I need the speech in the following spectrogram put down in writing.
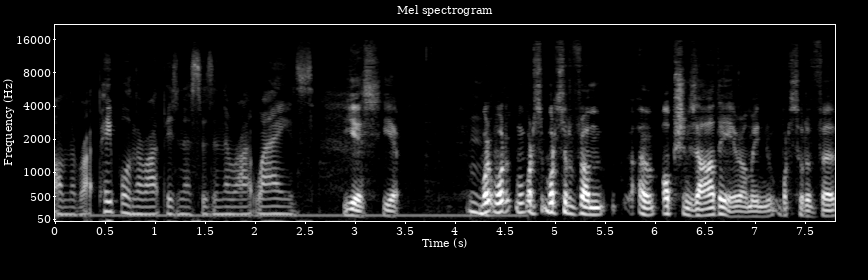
on the right people and the right businesses in the right ways. Yes, yeah. Hmm. What, what, what, what sort of um, uh, options are there? I mean, what sort of uh,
